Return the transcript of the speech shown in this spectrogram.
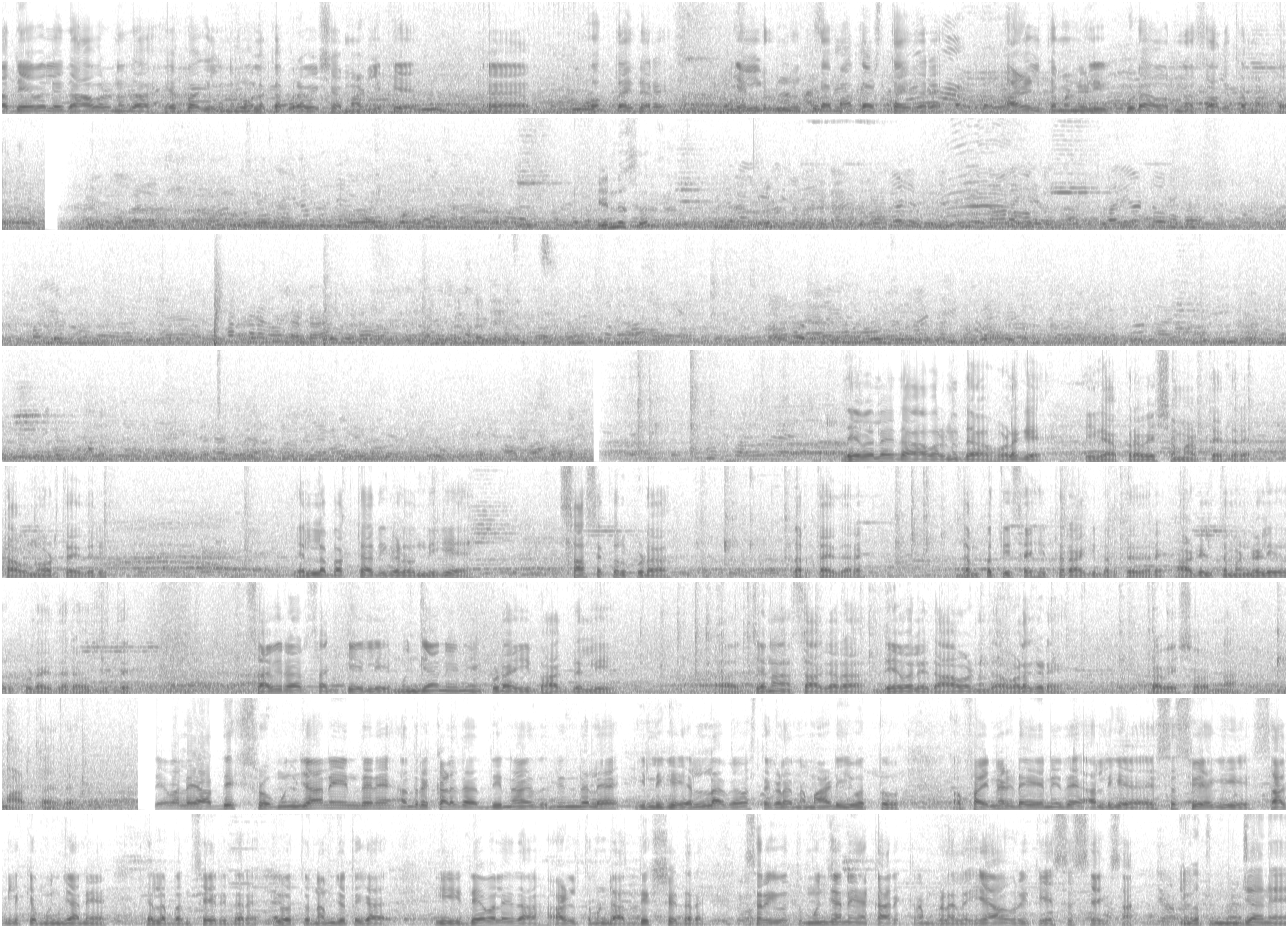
ಆ ದೇವಾಲಯದ ಆವರಣದ ಹೆಬ್ಬಾಗಿಲಿನ ಮೂಲಕ ಪ್ರವೇಶ ಮಾಡಲಿಕ್ಕೆ ಹೋಗ್ತಾ ಇದ್ದಾರೆ. ಎಲ್ಲರನ್ನೂ ಕೂಡ ಮಾತಾಡಿಸ್ತಾ ಇದ್ದಾರೆ. ಆಡಳಿತ ಮಂಡಳಿಯು ಕೂಡ ಅವ್ರನ್ನ ಸ್ವಾಗತ ಮಾಡ್ತಾ ಇದ್ದಾರೆ ಏನು ಸರ್? ದೇವಾಲಯದ ಆವರಣದ ಒಳಗೆ ಈಗ ಪ್ರವೇಶ ಮಾಡ್ತಾ ಇದ್ದಾರೆ. ತಾವು ನೋಡ್ತಾ ಇದ್ದೀರಿ. ಎಲ್ಲ ಭಕ್ತಾದಿಗಳೊಂದಿಗೆ ಶಾಸಕರು ಕೂಡ ಬರ್ತಾ ಇದ್ದಾರೆ. ದಂಪತಿ ಸಹಿತರಾಗಿ ಬರ್ತಾ ಇದ್ದಾರೆ. ಆಡಳಿತ ಮಂಡಳಿಯವರು ಕೂಡ ಇದ್ದಾರೆ ಅವ್ರ ಜೊತೆ. ಸಾವಿರಾರು ಸಂಖ್ಯೆಯಲ್ಲಿ ಮುಂಜಾನೆಯೇ ಕೂಡ ಈ ಭಾಗದಲ್ಲಿ ಜನ ಸಾಗರ ದೇವಾಲಯದ ಆವರಣದ ಒಳಗಡೆ ಪ್ರವೇಶವನ್ನು ಮಾಡ್ತಾ ಇದೆ. ದೇವಾಲಯ ಅಧ್ಯಕ್ಷರು ಮುಂಜಾನೆಯಿಂದನೇ, ಅಂದರೆ ಕಳೆದ ದಿನದಿಂದಲೇ ಇಲ್ಲಿಗೆ ಎಲ್ಲ ವ್ಯವಸ್ಥೆಗಳನ್ನು ಮಾಡಿ ಇವತ್ತು ಫೈನಲ್ ಡೇ ಏನಿದೆ, ಅಲ್ಲಿಗೆ ಯಶಸ್ವಿಯಾಗಿ ಸಾಗಲಿಕ್ಕೆ ಮುಂಜಾನೆ ಎಲ್ಲ ಬಂದು ಸೇರಿದ್ದಾರೆ. ಇವತ್ತು ನಮ್ಮ ಜೊತೆಗೆ ಈ ದೇವಾಲಯದ ಆಡಳಿತ ಮಂಡಳಿ ಅಧ್ಯಕ್ಷರಿದ್ದಾರೆ ಸರ್ ಇವತ್ತು ಮುಂಜಾನೆಯ ಕಾರ್ಯಕ್ರಮಗಳೆಲ್ಲ ಯಾವ ರೀತಿ ಯಶಸ್ವಿಯಾಗಿ ಸಾಕು ಇವತ್ತು ಮುಂಜಾನೆ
